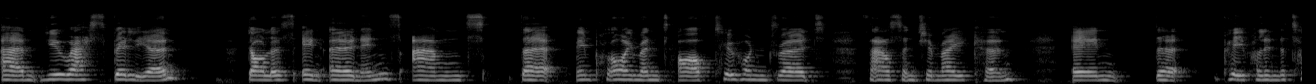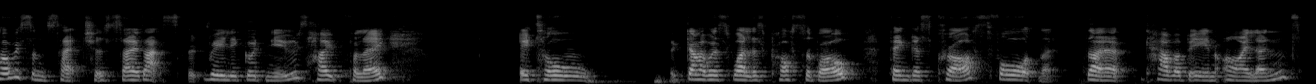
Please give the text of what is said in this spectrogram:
um, US billion dollars in earnings and the employment of 200,000 Jamaican in the people in the tourism sector. So that's really good news hopefully. It'll go as well as possible, fingers crossed, for the, the Caribbean islands.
